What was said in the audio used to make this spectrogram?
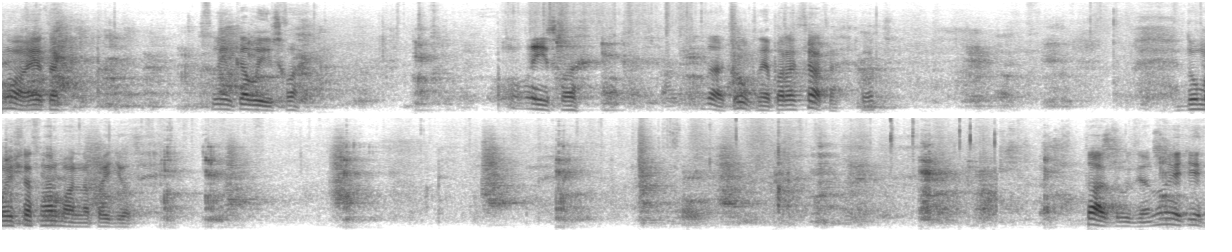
Ну, а это свинка вышла. Вышла. Да, крупные поросята. Вот. Думаю, сейчас нормально пойдет. Так, друзья, ну эти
